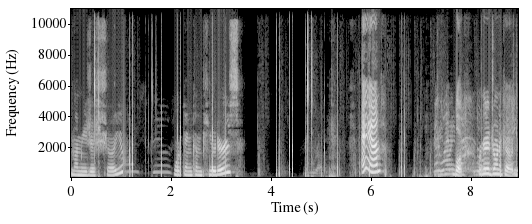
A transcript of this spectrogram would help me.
Let me just show you. Working computers. And look, we're gonna join a code.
